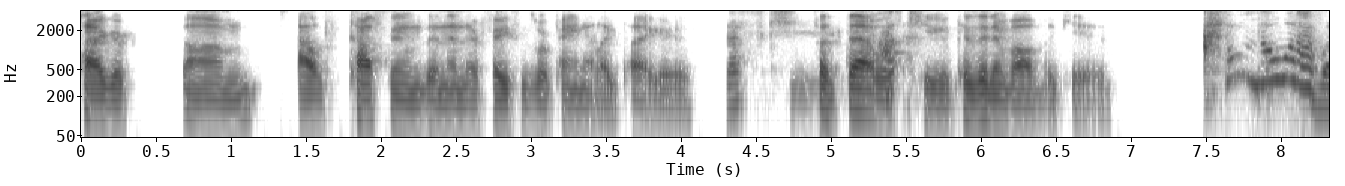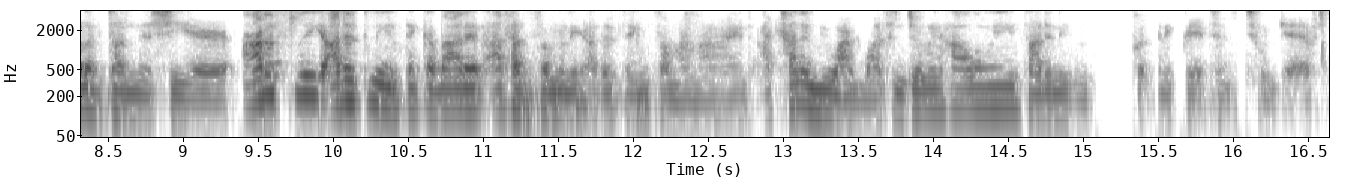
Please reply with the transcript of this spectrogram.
tiger um out costumes and then their faces were painted like tigers. That's cute. But that was I- cute because it involved the kids. I don't know what I would have done this year. Honestly, I just didn't even think about it. I've had so many other things on my mind. I kind of knew I wasn't doing Halloween, so I didn't even put any creativity to a gift.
